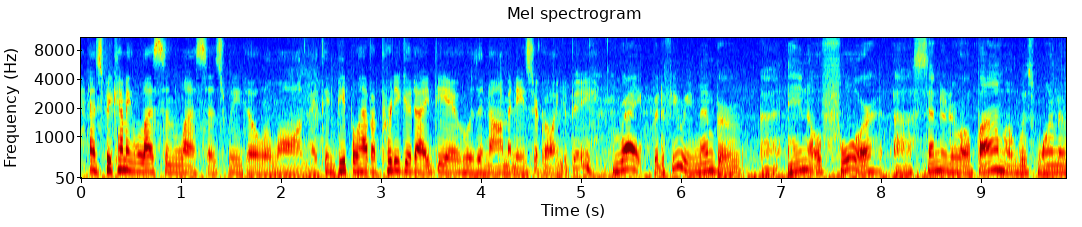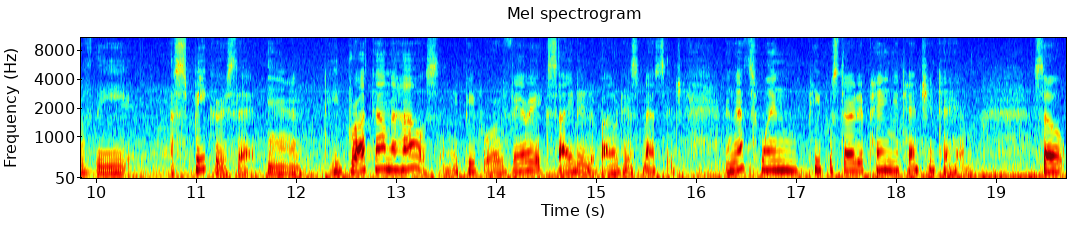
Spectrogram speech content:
and it's becoming less and less as we go along. I think people have a pretty good idea who the nominees are going to be. Right, but if you remember, uh, in 04, uh, Senator Obama was one of the uh, speakers that, and he brought down the House. I mean, people were very excited about his message, and that's when people started paying attention to him. So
